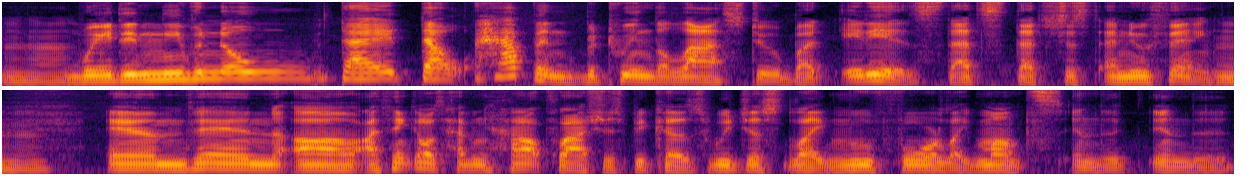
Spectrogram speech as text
Mm-hmm. we didn't even know that that happened between the last two but it is that's that's just a new thing Mm-hmm. and then uh, i think i was having hot flashes because we just like moved forward like months in the in the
